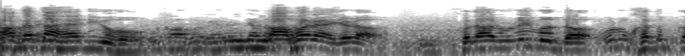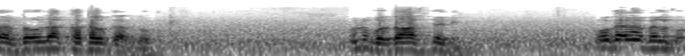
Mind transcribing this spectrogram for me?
ਸਾਖਤ ਹੈ। ਨਹੀਂ ਉਹ। ਕਾਫਰ ਹੈ ਜਿਹੜਾ ਖੁਦਾ ਨੂੰ ਨਹੀਂ ਮੰਨਦਾ ਉਹਨੂੰ ਖਤਮ ਕਰ ਦੋ ਉਹਦਾ ਕਤਲ ਕਰ ਦੋ। ਉਹਨੂੰ ਬਰਦਾਸ਼ਤ ਨਹੀਂ। ਉਹ ਕਹਿੰਦਾ ਬਿਲਕੁਲ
